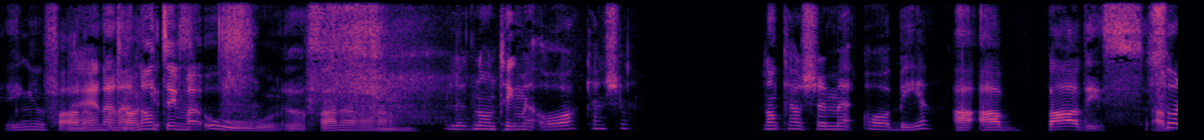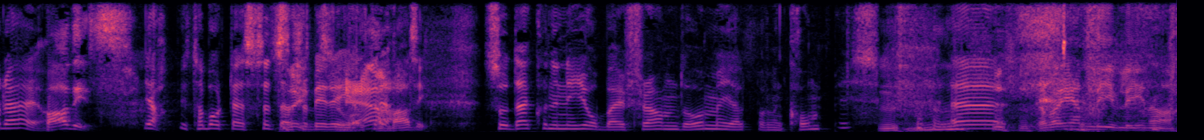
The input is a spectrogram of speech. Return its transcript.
Ingen Farah nej, nej, på nej, taket. någonting med O. Bara, Eller någonting med A kanske? Någon kanske med AB? Abadis. Sådär, ja. Abadis. Ja, vi tar bort S där så blir det helt rätt. Så där kunde ni jobba er fram då med hjälp av en kompis. Mm. Eh, det var en livlina.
